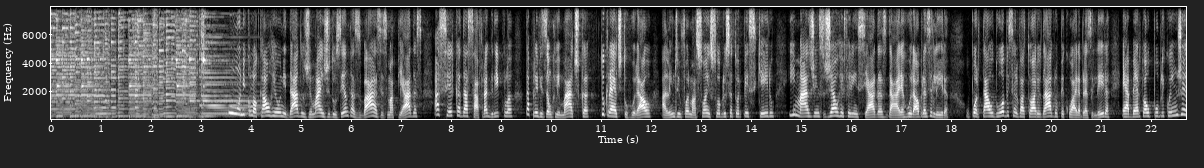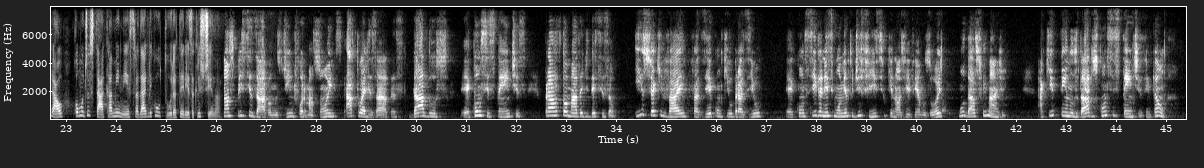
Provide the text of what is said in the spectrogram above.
único local reúne dados de mais de 200 bases mapeadas acerca da safra agrícola, da previsão climática, do crédito rural, além de informações sobre o setor pesqueiro e imagens georreferenciadas da área rural brasileira. O portal do Observatório da Agropecuária Brasileira é aberto ao público em geral, como destaca a ministra da Agricultura, Tereza Cristina. Nós precisávamos de informações atualizadas, dados é, consistentes para a tomada de decisão. Isso é que vai fazer com que o Brasil é, consiga, nesse momento difícil que nós vivemos hoje, mudar a sua imagem. Aqui temos dados consistentes, então,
